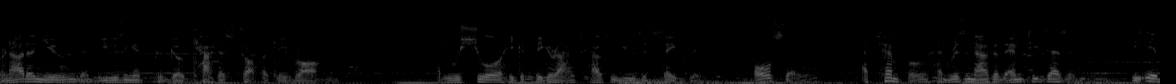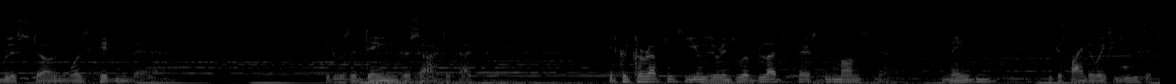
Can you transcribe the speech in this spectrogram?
Reynardo knew that using it could go catastrophically wrong. But he was sure he could figure out how to use it safely. Also, a temple had risen out of empty desert. The Iblis stone was hidden there. It was a dangerous artifact. It could corrupt its user into a bloodthirsty monster. Maybe he could find a way to use it.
